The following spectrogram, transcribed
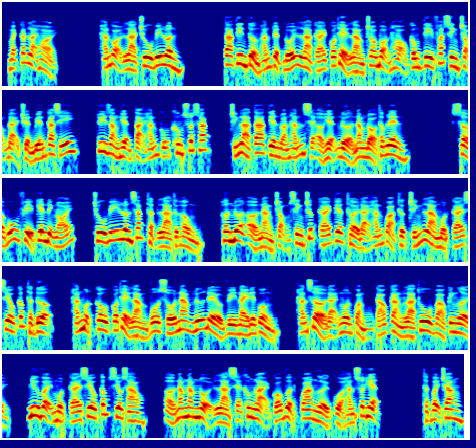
Mạch cắt lại hỏi. Hắn gọi là Chu Vĩ Luân. Ta tin tưởng hắn tuyệt đối là cái có thể làm cho bọn họ công ty phát sinh trọng đại chuyển biến ca sĩ, tuy rằng hiện tại hắn cũng không xuất sắc, chính là ta tiên đoán hắn sẽ ở hiện nửa năm đỏ thấp lên. Sở vũ phỉ kiên định nói, Chu Vĩ Luân sắc thật là thực hồng, hơn nữa ở nàng trọng sinh trước cái kia thời đại hắn quả thực chính là một cái siêu cấp thần tượng, hắn một câu có thể làm vô số nam nữ đều vì này điên cuồng, hắn sở đại ngôn quảng cáo càng là thu vào kinh người, như vậy một cái siêu cấp siêu sao, ở 5 năm nội là sẽ không lại có vượt qua người của hắn xuất hiện. Thật vậy chăng?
